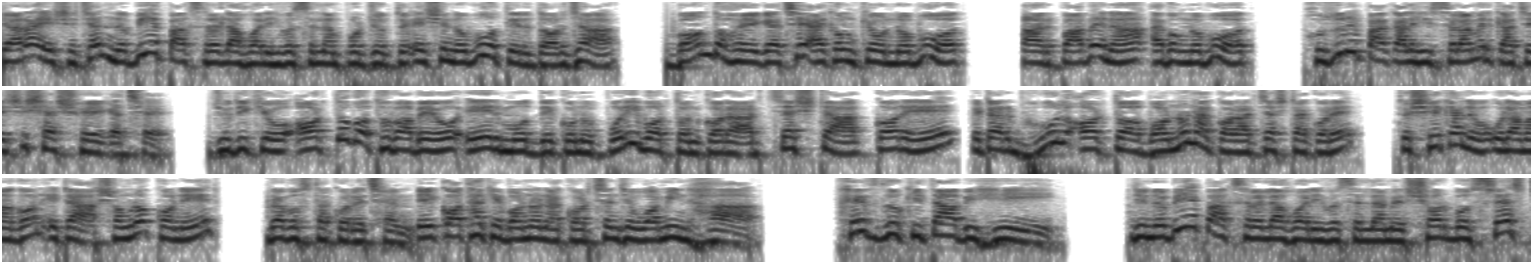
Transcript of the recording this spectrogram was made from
যারা এসেছেন, নবী পাক সাল্লাহ আলহিহাস্লাম পর্যন্ত এসে নবুয়তের দরজা বন্ধ হয়ে গেছে এখন কেউ নবুয়ত আর পাবে না এবং নবুয়ত হুজুরে পাক আলহিসামের কাছে এসে শেষ হয়ে গেছে। যদি কেউ অর্থগতভাবেও এর মধ্যে কোনো পরিবর্তন করার চেষ্টা করে, এটার ভুল অর্থ বর্ণনা করার চেষ্টা করে, তো সেখানেও উলামাগণ এটা সংরক্ষণের ব্যবস্থা করেছেন। এই কথাকে বর্ণনা করছেন যে ওয়ামিন হা হেফজু কিতাবিহি। যে নবী পাক সাল্লাহ আলী ওসাল্লামের সর্বশ্রেষ্ঠ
